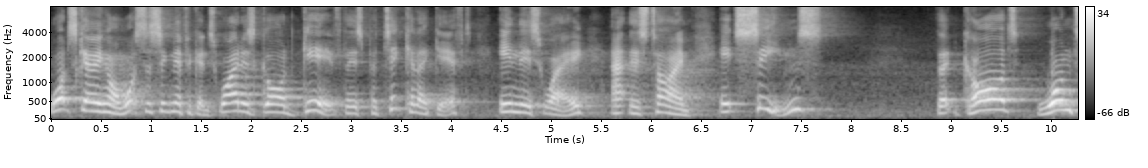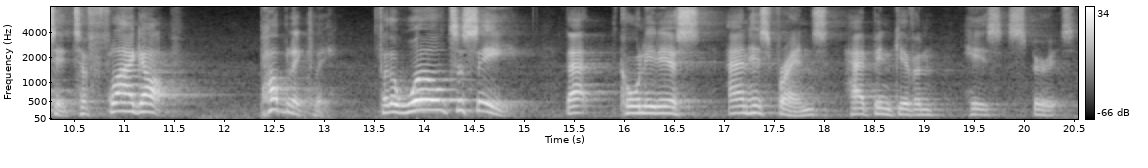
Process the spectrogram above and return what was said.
what's going on? What's the significance? Why does God give this particular gift in this way at this time? It seems that God wanted to flag up publicly for the world to see that Cornelius and his friends had been given his Spirit.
